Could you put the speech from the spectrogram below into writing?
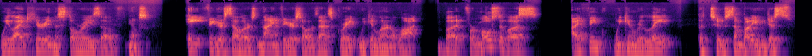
we like hearing the stories of you know eight figure sellers, nine figure sellers. That's great. We can learn a lot. But for most of us, I think we can relate to somebody who just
